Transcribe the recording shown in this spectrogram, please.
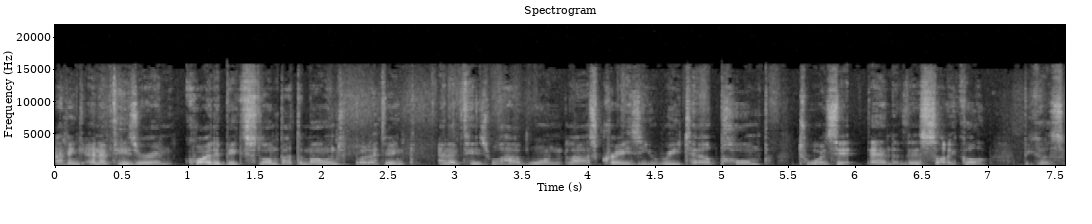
I think NFTs are in quite a big slump at the moment, but I think NFTs will have one last crazy retail pump towards the end of this cycle because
